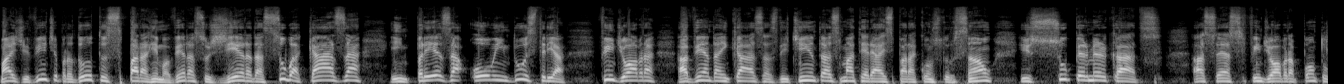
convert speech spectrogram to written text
mais de 20 produtos para remover a sujeira da sua casa, empresa ou indústria. Fim de obra, a venda em casas de tintas, materiais para construção e supermercados. Acesse fimdeobra.com.br.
